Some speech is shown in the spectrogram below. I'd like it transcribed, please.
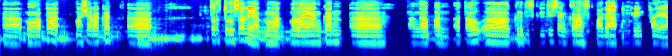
uh, mengapa masyarakat uh, terus-terusan ya melayangkan uh, tanggapan atau kritis-kritis uh, yang keras kepada pemerintah ya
